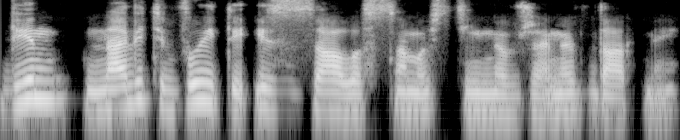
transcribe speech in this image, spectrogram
він навіть вийти із залу самостійно вже не здатний.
